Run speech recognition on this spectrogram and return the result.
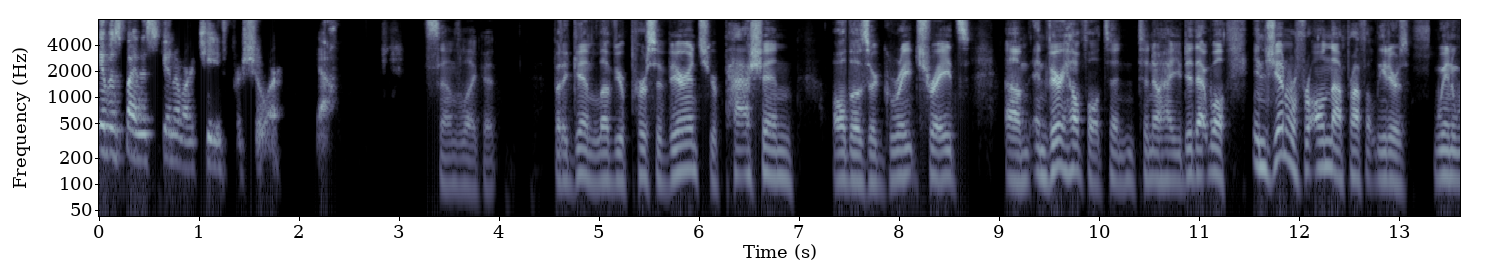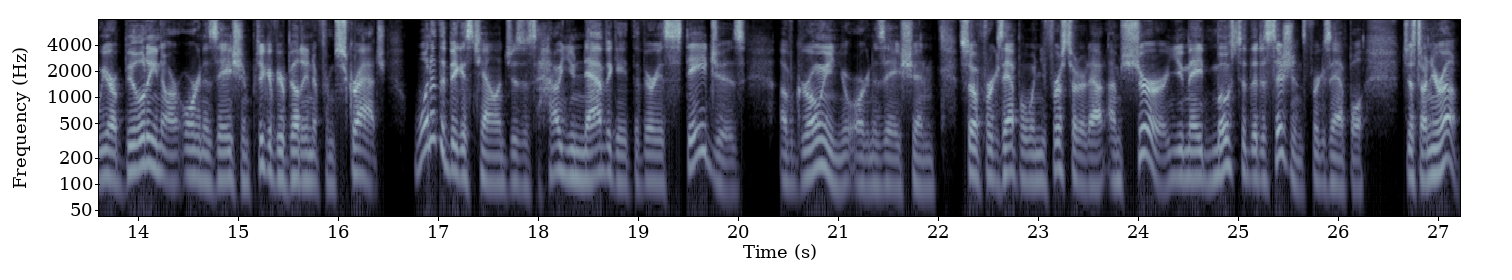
It was by the skin of our teeth for sure. Yeah. Sounds like it. But again, love your perseverance, your passion. All those are great traits um, and very helpful to, to know how you did that. Well, in general, for all nonprofit leaders, when we are building our organization, particularly if you're building it from scratch, one of the biggest challenges is how you navigate the various stages of growing your organization. So, for example, when you first started out, I'm sure you made most of the decisions, for example, just on your own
